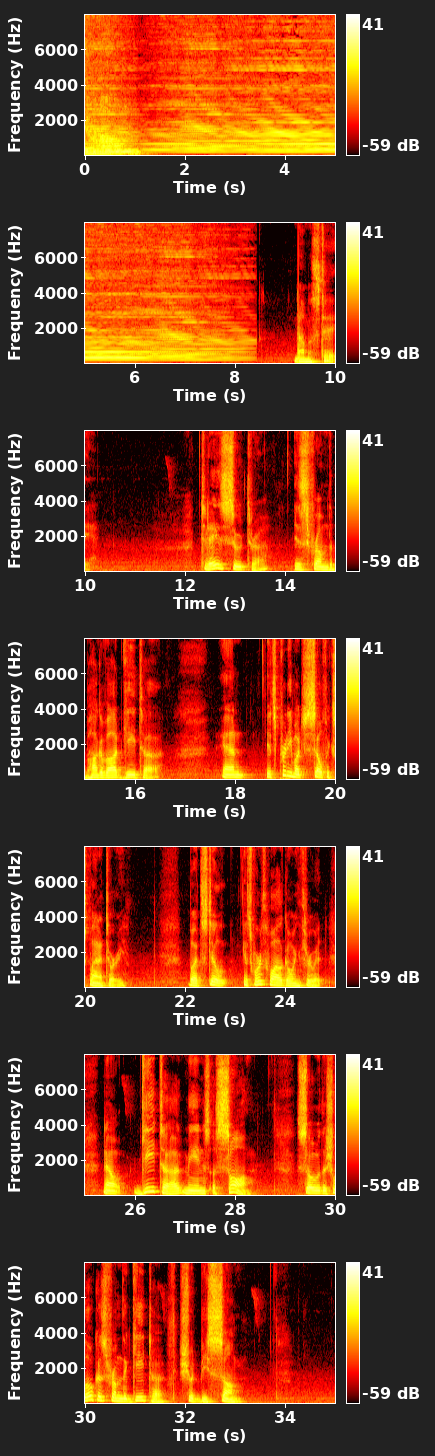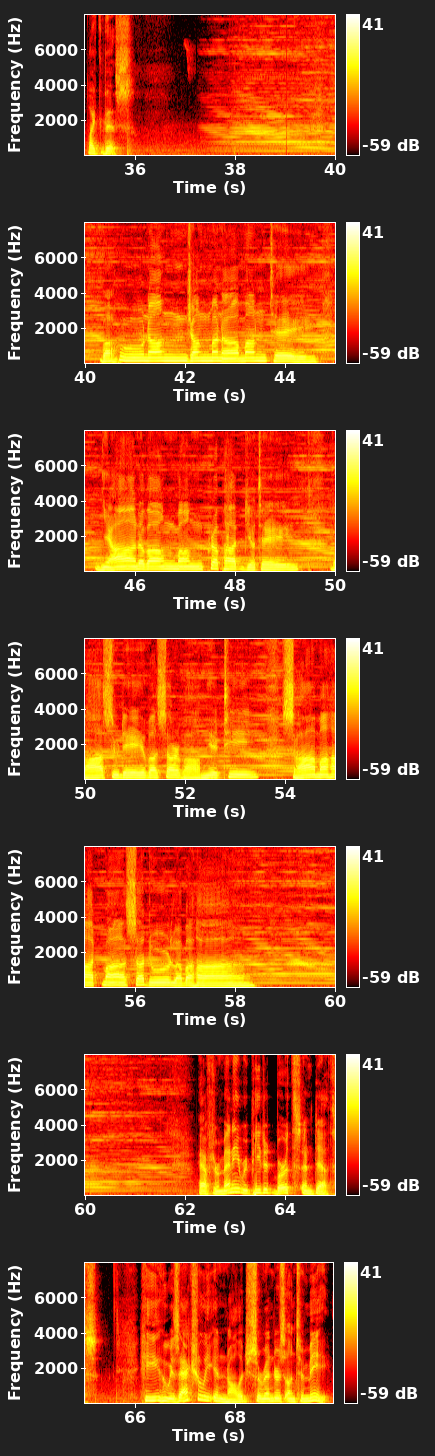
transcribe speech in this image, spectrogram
you home. Namaste. Today's sutra is from the Bhagavad Gita, and it's pretty much self-explanatory, but still, it's worthwhile going through it. Now, Gita means a song, so the shlokas from the Gita should be sung like this. Bahunang janmanamante jnanavang mang prapadyate vasudeva sarvamyati samahatma sadurlabaha. After many repeated births and deaths, he who is actually in knowledge surrenders unto me,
